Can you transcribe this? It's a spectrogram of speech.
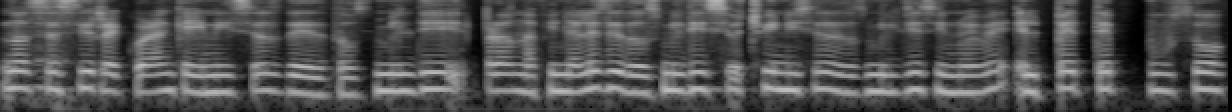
No sé si recuerdan que a inicios de 2010, perdón, a finales de 2018, inicios de 2019, el PT puso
